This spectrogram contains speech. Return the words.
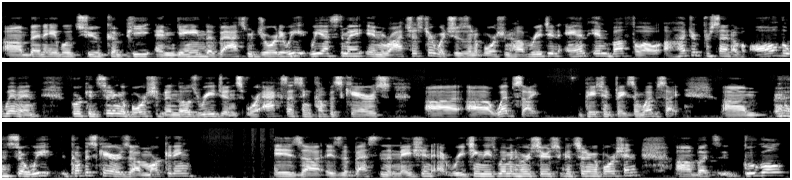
um, been able to compete and gain the vast majority. We, we estimate in Rochester, which is an abortion hub region, and in Buffalo, 100% of all the women who are considering abortion in those regions were accessing Compass Care's uh, uh, website patient facing website. Um, so we Compass Care's uh, marketing is uh, is the best in the nation at reaching these women who are seriously considering abortion. Uh, but Google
